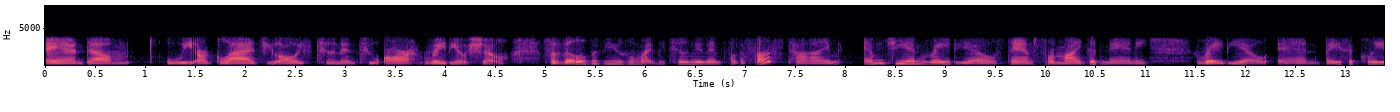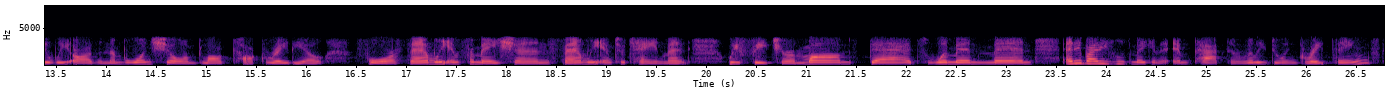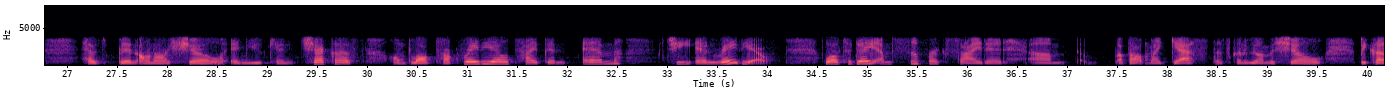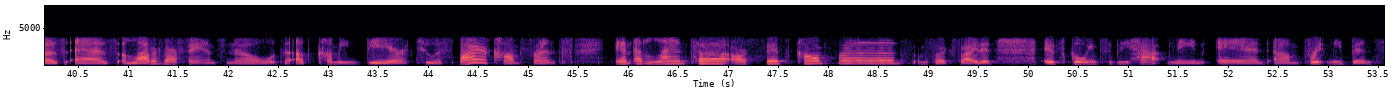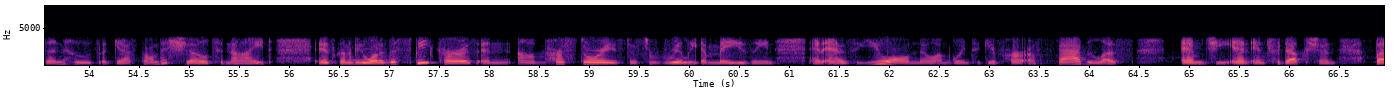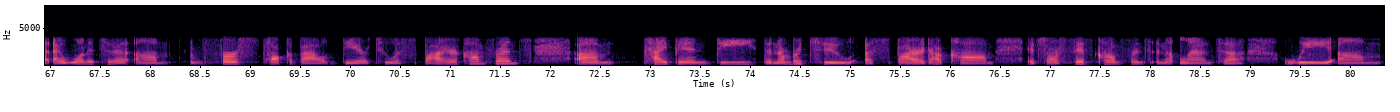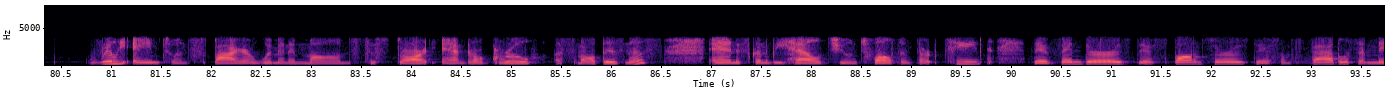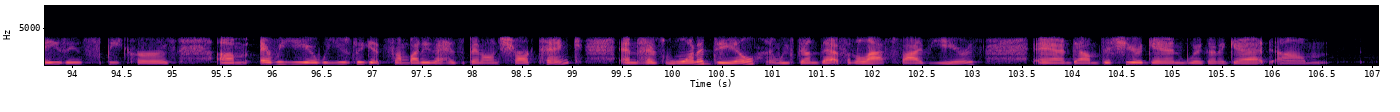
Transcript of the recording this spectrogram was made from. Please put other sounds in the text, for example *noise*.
and um, we are glad you always tune into our radio show. For those of you who might be tuning in for the first time, MGN Radio stands for My Good Nanny Radio, and basically we are the number one show on Blog Talk Radio for family information, family entertainment. We feature moms, dads, women, men, anybody who's making an impact and really doing great things has been on our show. And you can check us on Blog Talk Radio, type in MGN Radio. Well, today I'm super excited. Um, about my guest that's going to be on the show because, as a lot of our fans know, the upcoming Dare to Aspire conference in Atlanta, our fifth conference. I'm so excited. It's going to be happening, and um, Brittany Benson, who's a guest on the show tonight, is going to be one of the speakers, and um, her story is just really amazing. And as you all know, I'm going to give her a fabulous MGN introduction, but I wanted to um, first talk about Dare to Aspire conference. Um, type in D, the number two, aspire.com. It's our fifth conference in Atlanta. We um, really aim to inspire women and moms to start and or grow a small business and it's going to be held June 12th and 13th. There are vendors, there are sponsors, there's some fabulous amazing speakers. Um, every year we usually get somebody that has been on Shark Tank and has won a deal and we've done that for the last 5 years. And um, this year again we're going to get um,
